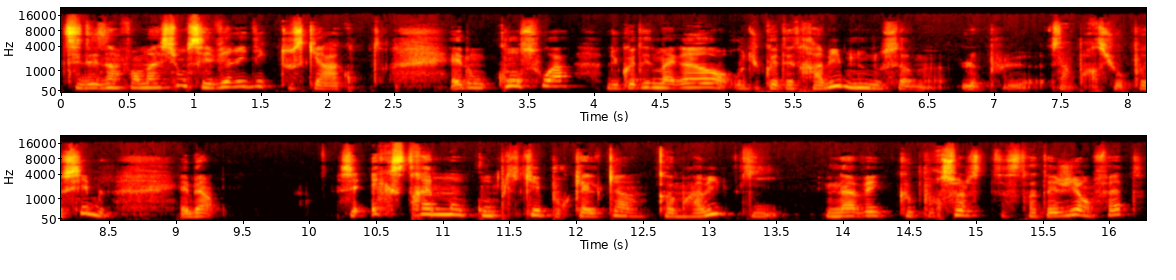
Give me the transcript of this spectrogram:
c'est des informations, c'est véridique tout ce qu'il raconte. Et donc qu'on soit du côté de McGregor ou du côté de Rabib, nous nous sommes le plus impartiaux possible, eh bien c'est extrêmement compliqué pour quelqu'un comme Rabib qui n'avait que pour seule stratégie en fait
